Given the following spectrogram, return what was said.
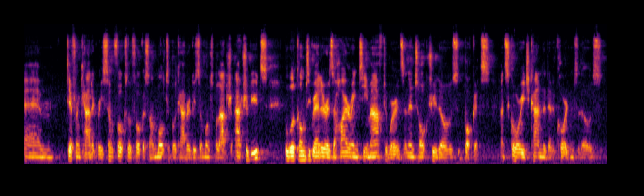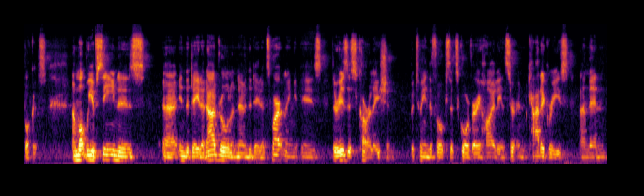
um, different categories. Some folks will focus on multiple categories or multiple attributes, but we'll come together as a hiring team afterwards and then talk through those buckets and score each candidate according to those buckets. And what we have seen is uh, in the data at AdRoll and now in the data at Smartling is there is this correlation between the folks that score very highly in certain categories and then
